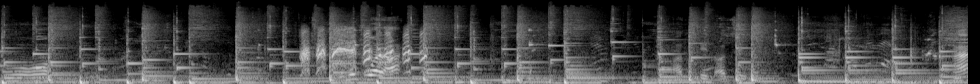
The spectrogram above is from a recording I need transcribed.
โหไม่กลัวเหรอเอาติดเอาติดฮะ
